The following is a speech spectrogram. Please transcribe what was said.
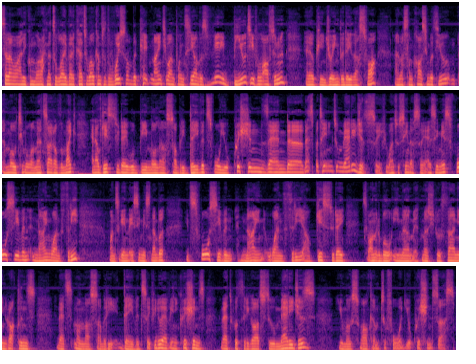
Assalamu alaikum wa rahmatullahi wa barakatuh. Welcome to the Voice of the Cape 91.3 on this very beautiful afternoon. And I hope you're enjoying the day thus far. I'm Aslam Qasim with you, Mo Timo on that side of the mic. And our guest today will be Mola Sabrie Davids for your questions, and uh, that's pertaining to marriages. So if you want to send us a SMS, 47913. Once again, the SMS number, it's 47913. Our guest today is Honorable Imam at Masjid al-Thani in Rocklands. That's Mullah Sabrie David. So if you do have any questions that with regards to marriages, you're most welcome to forward your questions to us.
